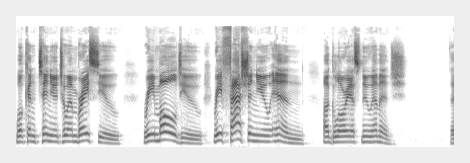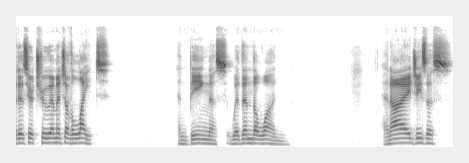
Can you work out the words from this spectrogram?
will continue to embrace you, remold you, refashion you in a glorious new image that is your true image of light and beingness within the one. And I, Jesus,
